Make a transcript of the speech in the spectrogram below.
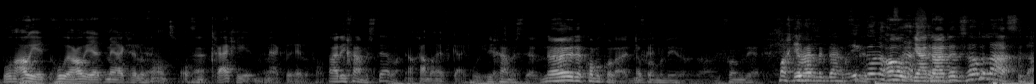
hoe hou, je, hoe hou je het merk relevant? Of Ja. hoe krijg je het merk weer relevant? Nou, die gaan we stellen. Nou, ga maar even kijken hoe je Die dat gaan we stellen. Nee, daar kom ik wel uit. Die formuleren we wel. Die formuleren. Mag ik je hartelijk danken ik wil nog Oh, ja, nou, dat is wel de laatste dan.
